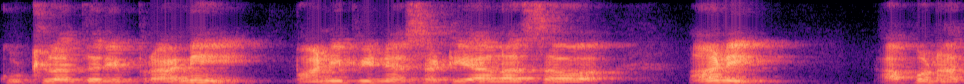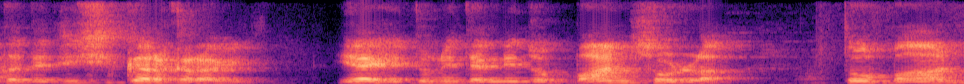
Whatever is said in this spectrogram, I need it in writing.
कुठला तरी प्राणी पाणी पिण्यासाठी आला असावा आणि आपण आता त्याची शिकार करावी. या हेतूने त्यांनी जो बाण सोडला तो बाण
